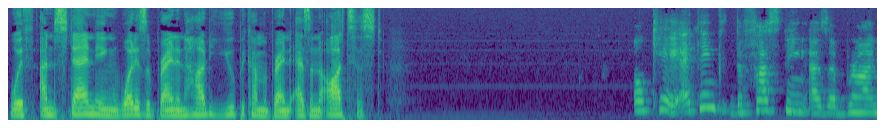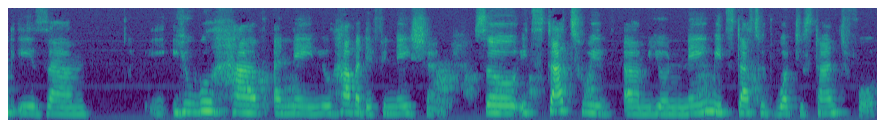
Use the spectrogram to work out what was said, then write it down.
with understanding what is a brand and how do you become a brand as an artist. Okay, I think the first thing as a brand is um, you will have a name, you'll have a definition. So it starts with um, your name, it starts with what you stand for.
